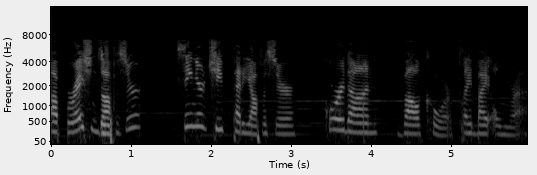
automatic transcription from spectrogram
Operations Officer, Senior Chief Petty Officer, Korodon Valkor, played by Omra.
